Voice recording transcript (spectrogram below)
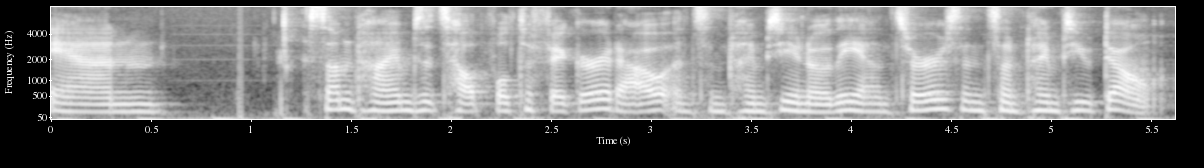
And sometimes it's helpful to figure it out and sometimes you know the answers and sometimes you don't.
